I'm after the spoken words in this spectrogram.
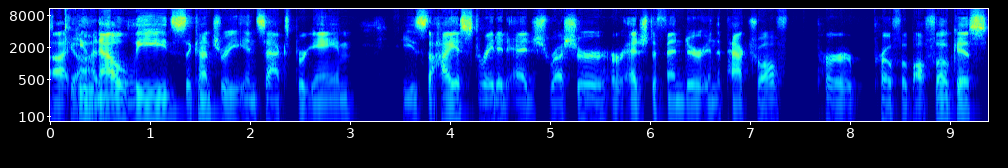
Uh, he now leads the country in sacks per game. He's the highest rated edge rusher or edge defender in the Pac 12 per Pro Football Focus.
